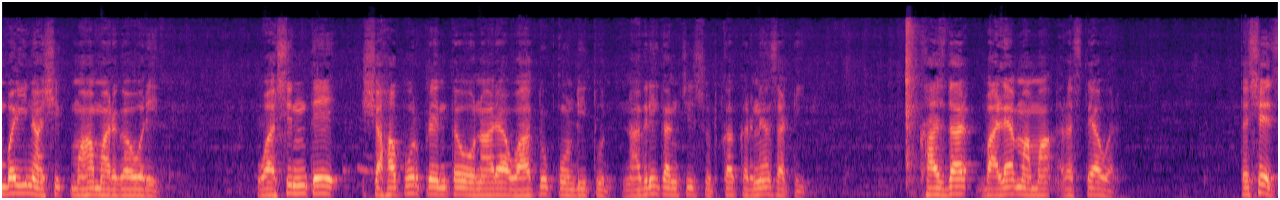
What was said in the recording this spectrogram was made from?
मुंबई नाशिक महामार्गावरील वाशिम ते शहापूरपर्यंत होणाऱ्या वाहतूक कोंडीतून नागरिकांची सुटका करण्यासाठी खासदार बाळ्यामामा रस्त्यावर. तसेच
